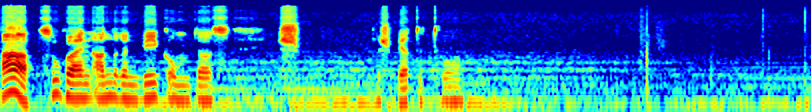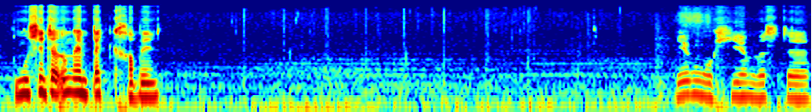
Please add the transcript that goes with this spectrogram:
Ah, suche einen anderen Weg um das versperrte Tor. Du musst hinter irgendein Bett krabbeln. Irgendwo hier müsste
